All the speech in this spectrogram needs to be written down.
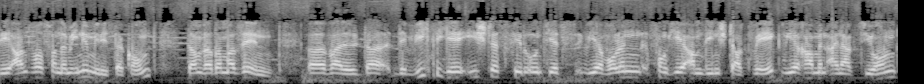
die Antwort von dem Innenminister kommt, dann werden wir sehen. Äh, weil da, der Wichtige ist es für uns jetzt, wir wollen von hier am Dienstag weg. Wir haben eine Aktion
